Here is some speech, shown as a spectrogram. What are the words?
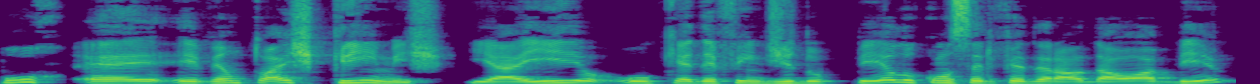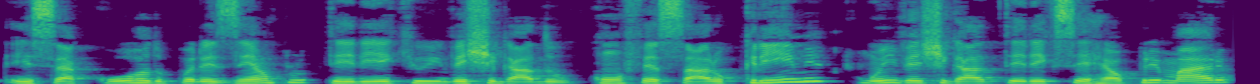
por é, eventuais crimes. E aí o que é defendido pelo Conselho Federal da OAB. Esse acordo, por exemplo, teria que o investigado confessar o crime, o investigado teria que ser réu primário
